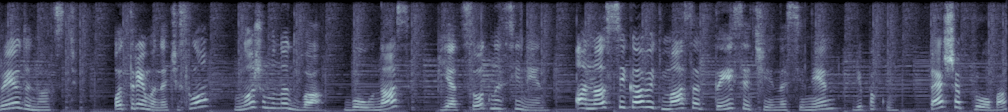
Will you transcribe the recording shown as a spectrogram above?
Три 11. Отримане число множимо на 2, бо у нас 500 насінин. А нас цікавить маса тисячі насінин ріпаку. Перша проба.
